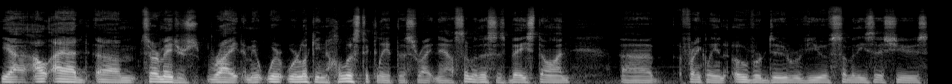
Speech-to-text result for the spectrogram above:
Yeah, I'll add, um, Sergeant Major's right. I mean, we're, we're looking holistically at this right now. Some of this is based on, uh, frankly, an overdue review of some of these issues.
